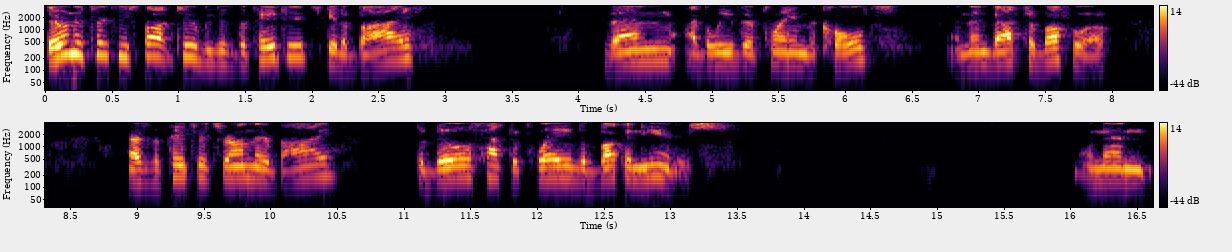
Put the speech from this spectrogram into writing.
they're in a tricky spot too because the Patriots get a bye. Then I believe they're playing the Colts and then back to Buffalo. As the Patriots are on their bye, the Bills have to play the Buccaneers. And then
